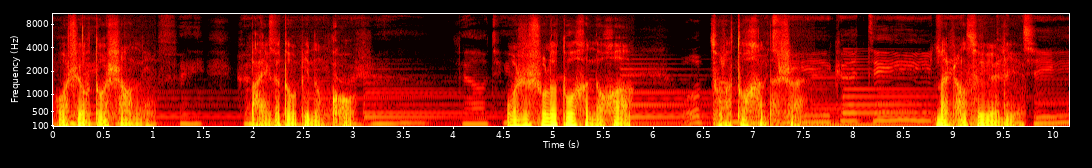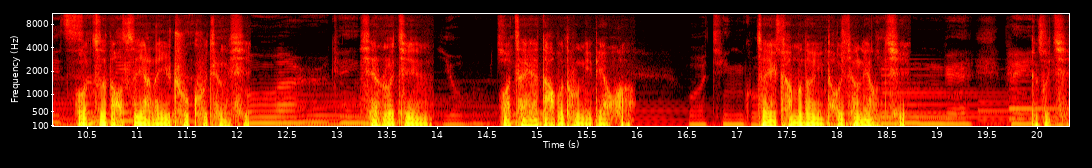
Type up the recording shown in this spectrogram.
我是有多伤你，把一个逗比弄哭。我是说了多狠的话，做了多狠的事儿。漫长岁月里，我自导自演了一出苦情戏。现如今，我再也打不通你电话，再也看不到你头像亮起。对不起，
